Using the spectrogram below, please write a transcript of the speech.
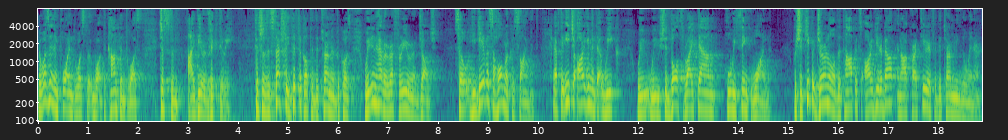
It wasn't important what the content was, just the idea of victory. This was especially difficult to determine because we didn't have a referee or a judge. So he gave us a homework assignment. After each argument that week, we, we should both write down who we think won. We should keep a journal of the topics argued about and our criteria for determining the winner.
